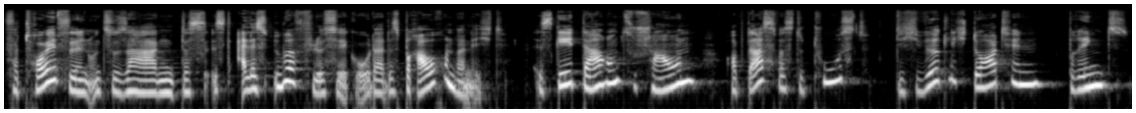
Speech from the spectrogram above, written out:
verteufeln und zu sagen, das ist alles überflüssig oder das brauchen wir nicht. Es geht darum zu schauen, ob das, was du tust, dich wirklich dorthin bringt,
